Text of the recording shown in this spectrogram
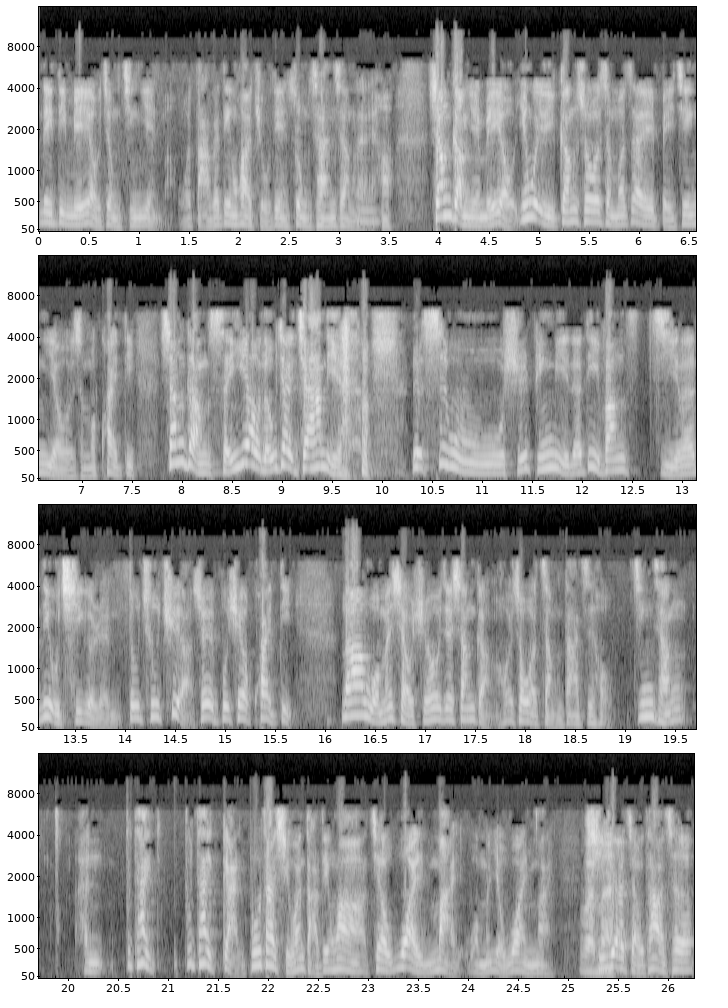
内地没有这种经验嘛，我打个电话酒店送餐上来哈，香港也没有，因为你刚说什么在北京有什么快递，香港谁要留在家里啊？那 四五十平米的地方挤了六七个人都出去啊，所以不需要快递。那我们小时候在香港，或者说我长大之后，经常很不太不太敢，不太喜欢打电话叫外卖，我们有外卖，骑着脚踏车。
